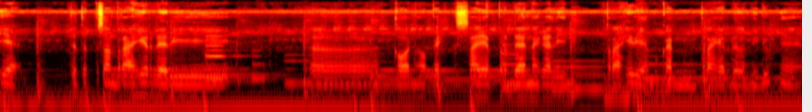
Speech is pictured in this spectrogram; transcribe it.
Ya tetap pesan terakhir dari eh, kawan ngopek saya perdana kali ini. Terakhir ya bukan terakhir dalam hidupnya ya.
